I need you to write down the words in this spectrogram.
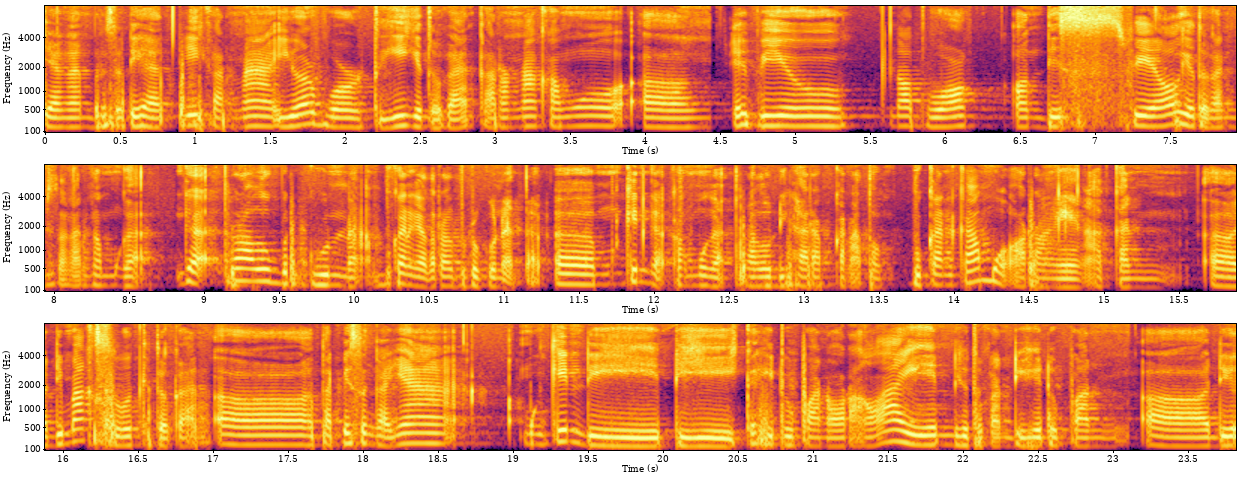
Jangan bersedih hati karena you're worthy gitu kan. Karena kamu um, if you not work on this field gitu kan. Misalkan kamu nggak nggak terlalu berguna. Bukan nggak terlalu berguna tapi, uh, mungkin nggak kamu nggak terlalu diharapkan atau bukan kamu orang yang akan uh, dimaksud gitu kan. Uh, tapi seenggaknya mungkin di di kehidupan orang lain gitu kan di kehidupan uh, di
